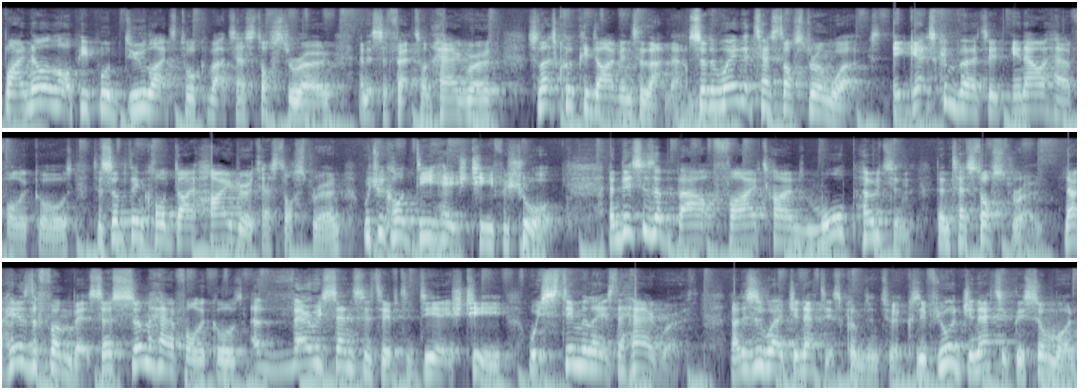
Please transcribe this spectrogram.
But I know a lot of people do like to talk about testosterone and its effect on hair growth, so let's quickly dive into that now. So the way that testosterone works, it gets converted in our hair follicles to something called dihydrotestosterone, which we call DHT for short. And this is about five times more potent than testosterone. Now here's the fun bit. So some hair follicles are very sensitive to DHT, which stimulates the hair growth. Now this is where genetics comes into it, because if you're genetically someone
